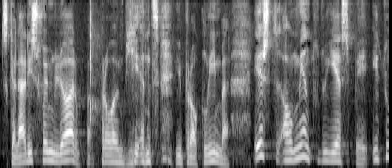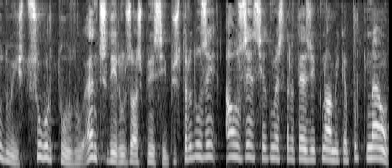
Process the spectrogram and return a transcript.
Se calhar isso foi melhor pa- para o ambiente e para o clima. Este aumento do ISP e tudo isto, sobretudo, antes de irmos aos princípios, traduzem a ausência de uma estratégia económica. Porque não?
